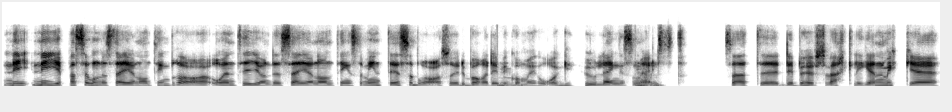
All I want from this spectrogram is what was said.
ni, nio personer säger någonting bra och en tionde säger någonting som inte är så bra så är det bara det vi Mm. kommer ihåg hur länge som Mm. helst. Så att eh, det behövs verkligen mycket,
